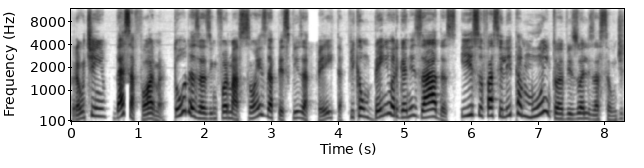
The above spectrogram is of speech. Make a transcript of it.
Prontinho! Dessa forma, todas as informações da pesquisa feita ficam bem organizadas, e isso facilita muito a visualização de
